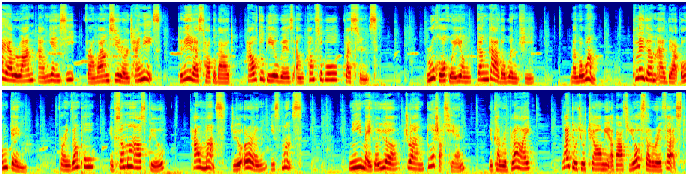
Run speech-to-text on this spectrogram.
Hi everyone, I'm Yanxi from YMC Learn Chinese. Today let's talk about how to deal with uncomfortable questions. 如何回应尴尬的问题？Number one, play them at their own game. For example, if someone asks you, "How much do you earn each month?" 你每个月赚多少钱？You can reply, "Why don't you tell me about your salary first?"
